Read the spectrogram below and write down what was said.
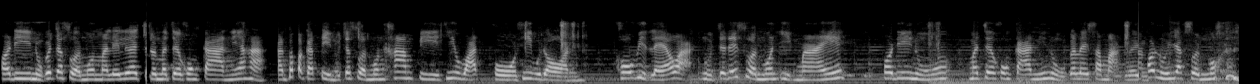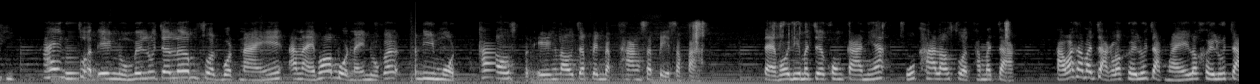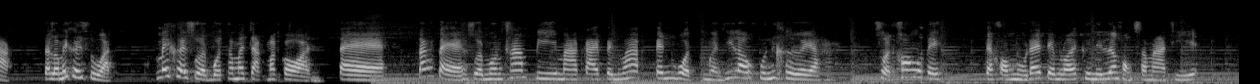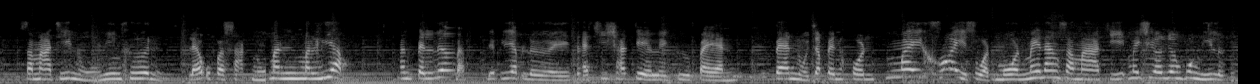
พอดีหนูก็จะสวดมนต์มาเรื่อยๆจนมาเจอโครงการนี้ค่ะเพราะปกติหนูจะสวดมนต์ข้ามปีที่วัดโพที่อุดรโควิด แล้วอะหนูจะได้สวดมนต์อีกไหมพอดีหนูมาเจอโครงการนี้หนูก็เลยสมัครเลยเพราะหนูอยากสวดมนต์ให้หนูสวดเองหนูไม่รู้จะเริ่มสวดบทไหน อันไหนเพราะว่าบทไหนหนูก็ดีหมด ถ้าเราสวดเองเราจะเป็นแบบทางสเปซสปะแต่พอดีมาเจอโครงการนี้ยอู้พาเราสวดธรรมจักรถามว่าธรรมจักรเราเคยรู้จักไหมเราเคยรู้จัก แต่เราไม่เคยสวด ไม่เคยสวดบทธรรมจักรมาก่อน แต่ ตั้งแต่สวดมนต์ข้ามปีมากลายเป็นว่าเป็นบทเหมือนที่เราคุ้นเคยอะค่ะสวดคล่องเลย แต่ของหนูได้เต็มร้อยคือในเรื่องของสมาธิ สมาธิหนูนิ่งขึ้น แล้วอุปสรรคหนูมันมันเรียบ มันเป็นเรื่องแบบเรียบๆเลย แต่ที่ชัดเจนเลยคือแฟนแฟนหนูจะเป็นคนไม่ค่อยสวดมนต์ไม่นั่งสมาธิไม่เชื่อเรื่องพวกนี้เลย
